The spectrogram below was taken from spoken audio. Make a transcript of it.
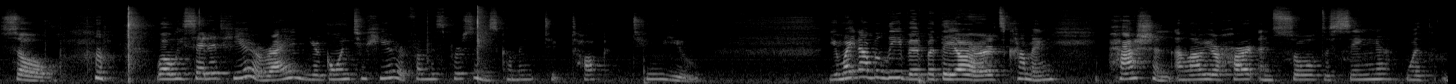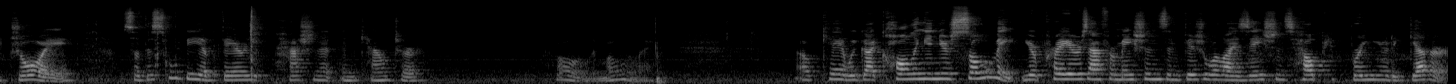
So, well, we said it here, right? You're going to hear from this person is coming to talk to you. You might not believe it, but they are. It's coming. Passion. Allow your heart and soul to sing with joy. So this will be a very passionate encounter. Holy moly. Okay, we've got calling in your soulmate. Your prayers, affirmations, and visualizations help bring you together.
